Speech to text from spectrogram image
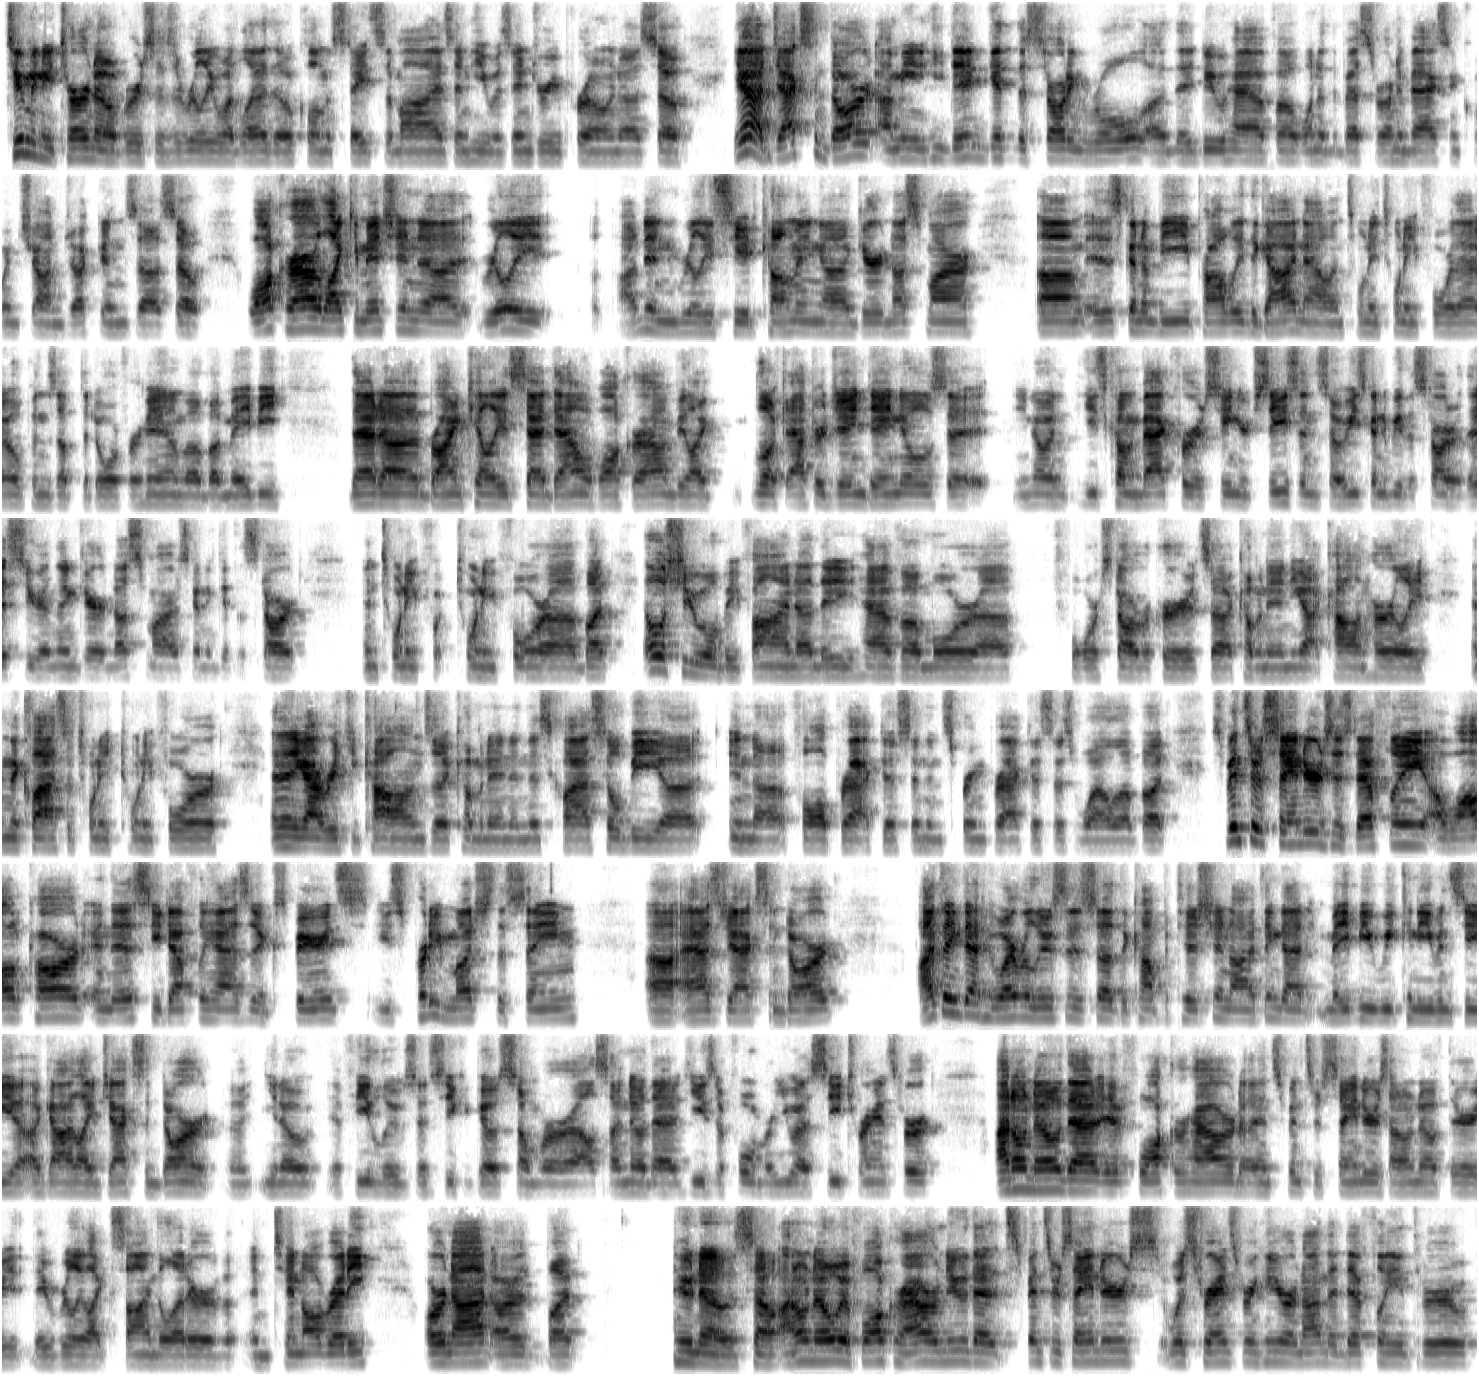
Too many turnovers is really what led to Oklahoma State's demise, and he was injury prone. Uh, so, yeah, Jackson Dart. I mean, he did get the starting role. Uh, they do have uh, one of the best running backs in Quinshon Judkins. Uh, so Walker Howard, like you mentioned, uh, really, I didn't really see it coming. Uh, Garrett Nussmeier um, is going to be probably the guy now in 2024. That opens up the door for him. Uh, but maybe that uh, Brian Kelly sat down with Walker Howard and be like, look, after Jayden Daniels, uh, you know, he's coming back for his senior season, so he's going to be the starter this year, and then Garrett Nussmeier is going to get the start in 2024. Uh, but LSU will be fine. Uh, they have uh, more uh, four-star recruits uh, coming in. You got Colin Hurley in the class of 2024, and then you got Rickie Collins uh, coming in in this class. He'll be uh, in uh, fall practice and in spring practice as well. Uh, but Spencer Sanders is definitely a wild card in this. He definitely has the experience. He's pretty much the same uh, as Jackson Dart. I think that whoever loses uh, the competition, I think that maybe we can even see a, a guy like Jackson Dart. You know, if he loses, he could go somewhere else. I know that he's a former USC transfer. I don't know that if Walker Howard and Spencer Sanders, I don't know if they they really like signed the letter of intent already or not, or but who knows? So I don't know if Walker Howard knew that Spencer Sanders was transferring here or not. That definitely threw,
